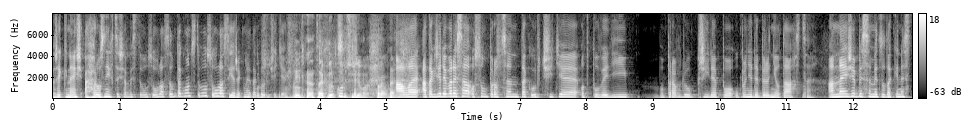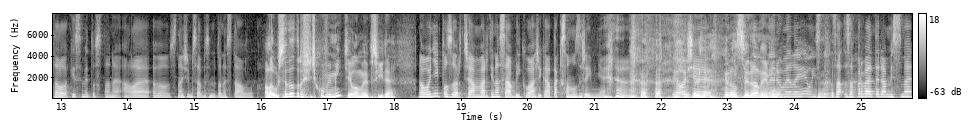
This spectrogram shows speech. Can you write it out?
řekneš a hrozně chceš, aby s tebou souhlasil, tak on s tebou souhlasí, řekne tak určitě. určitě. No. tak určitě, máš pravdu. Ale, a takže 98% tak určitě odpovědí opravdu přijde po úplně debilní otázce. A ne, že by se mi to taky nestalo, taky se mi to stane, ale uh, snažím se, aby se mi to nestávalo. Ale už se to trošičku vymítilo, mi přijde. No oni pozor, třeba Martina Sáblíková říká tak samozřejmě. jo, že oni si to uvědomili. Oni to, za, za prvé teda my jsme,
